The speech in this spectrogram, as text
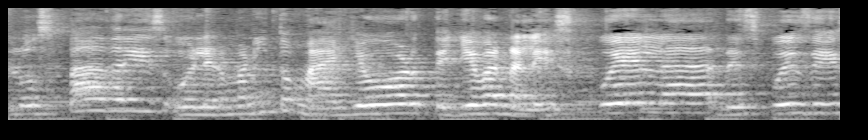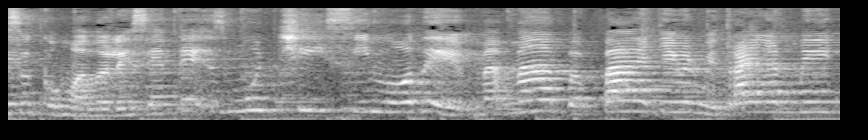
los padres o el hermanito mayor te llevan a la escuela, después de eso como adolescente es muchísimo de mamá, papá, llévenme, tráiganme,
